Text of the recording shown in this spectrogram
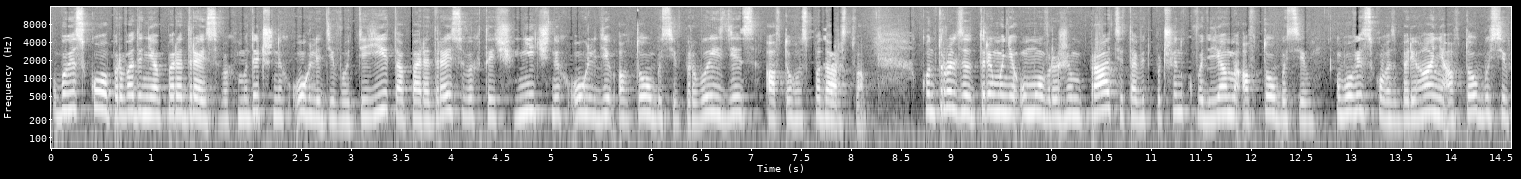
обов'язково проведення передрейсових медичних оглядів водії та передрейсових технічних оглядів автобусів при виїзді з автогосподарства. Контроль за дотримання умов режиму праці та відпочинку водіями автобусів, обов'язкове зберігання автобусів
